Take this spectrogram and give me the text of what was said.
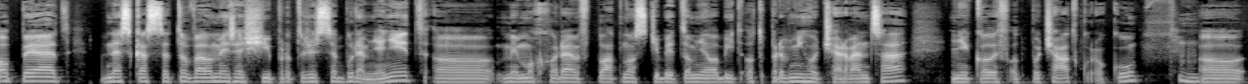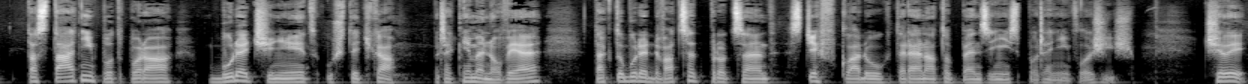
Opět, dneska se to velmi řeší, protože se bude měnit. Mimochodem v platnosti by to mělo být od 1. července, nikoliv od počátku roku. Hmm. Ta státní podpora bude činit už teďka, řekněme nově, tak to bude 20% z těch vkladů, které na to penzijní spoření vložíš. Čili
